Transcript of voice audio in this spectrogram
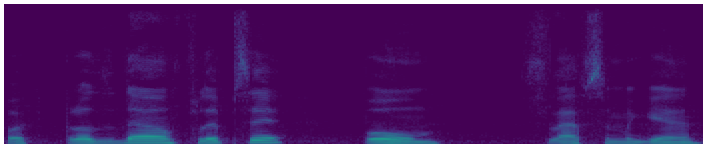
fucking throws it down, flips it, boom, slaps him again.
